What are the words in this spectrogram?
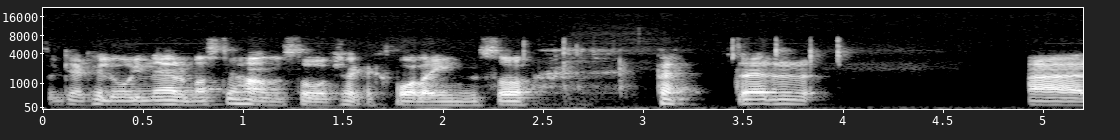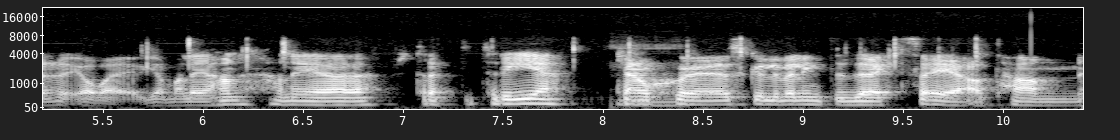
som kanske låg närmast till hands och försöka kvala in så Petter är, ja vad gammal är han? Han är 33. Kanske skulle väl inte direkt säga att han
